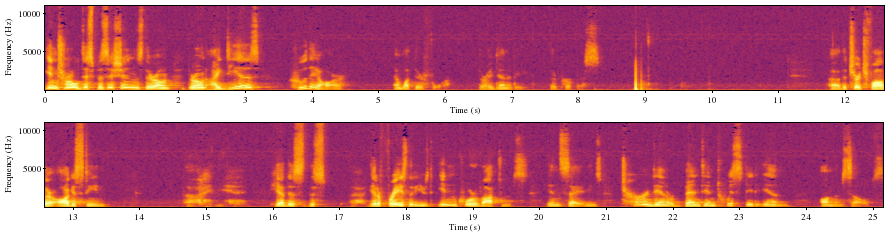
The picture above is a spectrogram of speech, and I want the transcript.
internal dispositions, their own, their own ideas, who they are and what they're for, their identity, their purpose. Uh, the church father Augustine, uh, he had this, this he had a phrase that he used, incurvatus in se. It means turned in or bent in, twisted in on themselves.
